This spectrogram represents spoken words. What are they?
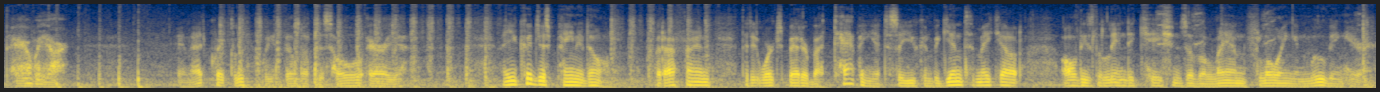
There we are. And that quickly, we filled up this whole area. Now you could just paint it on, but I find that it works better by tapping it so you can begin to make out all these little indications of the land flowing and moving here.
